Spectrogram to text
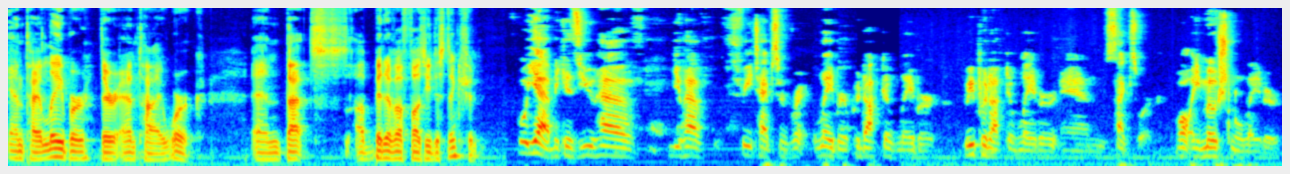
anti-labor; they're anti-work, and that's a bit of a fuzzy distinction. Well, yeah, because you have you have three types of labor: productive labor, reproductive labor, and sex work. Well, emotional labor,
